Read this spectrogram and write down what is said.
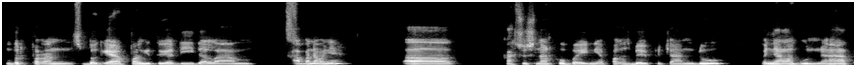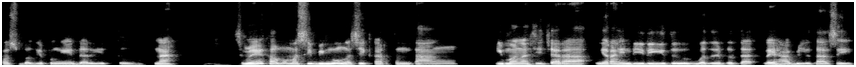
berperan sebagai apa gitu ya di dalam apa namanya uh, kasus narkoba ini apakah sebagai pecandu, penyalahguna atau sebagai pengedar gitu. Nah, sebenarnya kamu masih bingung nggak sih Kar tentang gimana sih cara nyerahin diri gitu buat rehabilitasi?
